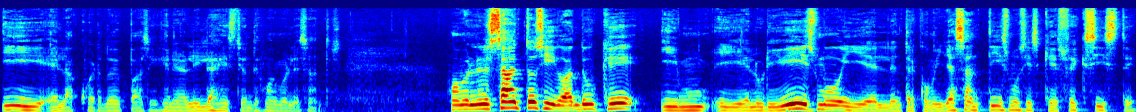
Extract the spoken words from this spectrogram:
Y el acuerdo de paz en general y la gestión de Juan Manuel Santos. Juan Manuel Santos y Iván Duque y, el uribismo y el, entre comillas, santismo, si es que eso existe,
